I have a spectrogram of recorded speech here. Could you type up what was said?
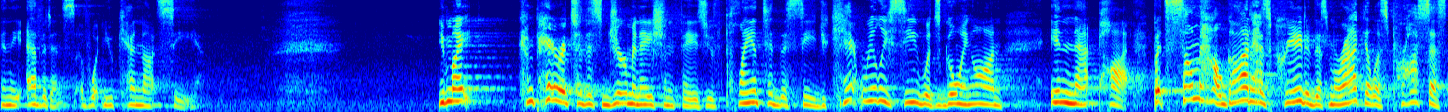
in the evidence of what you cannot see. You might compare it to this germination phase. You've planted the seed, you can't really see what's going on in that pot, but somehow God has created this miraculous process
